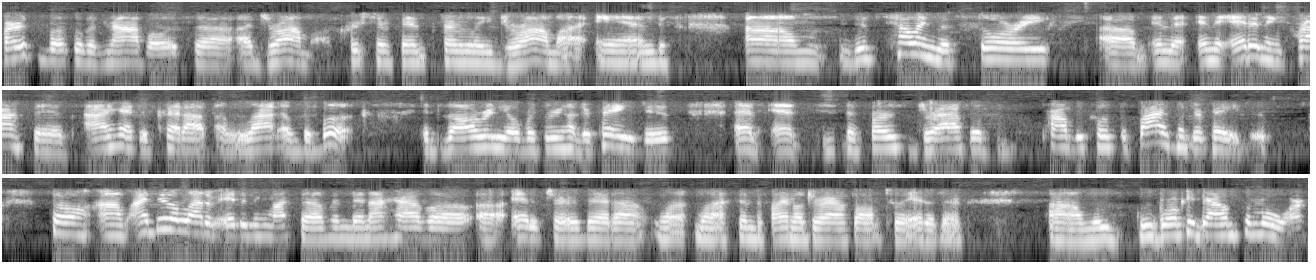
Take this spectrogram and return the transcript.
first book was a novel. It's a, a drama, Christian friendly drama, and um, just telling the story um, in the in the editing process, I had to cut out a lot of the book. It's already over 300 pages, and and the first draft was probably close to 500 pages. So um, I did a lot of editing myself, and then I have a, a editor that uh, when, when I send the final draft off to an editor, um, we we broke it down some more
